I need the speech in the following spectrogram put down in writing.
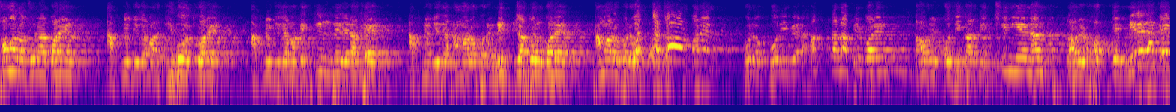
সমালোচনা করেন, আপনি যদি আমার বিবোধ করেন, আপনি যদি আমাকে কিল মেরে রাখেন, আপনি যদি আমার উপরে নির্যাতন করেন, আমার উপরে অত্যাচার করেন, কোন গরিবের হাত তালাফি করেন কাউরের অধিকারকে ছিনিয়ে নেন কাউরের হককে মেরে রাখেন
